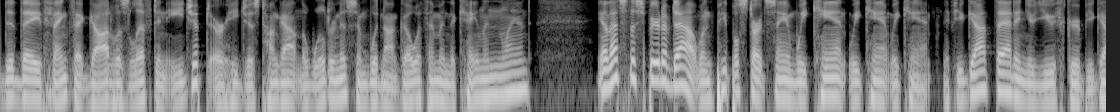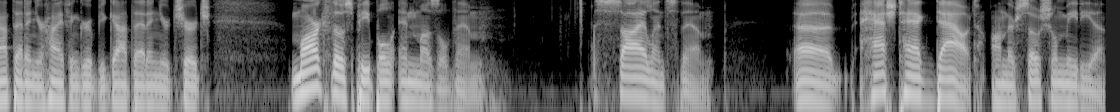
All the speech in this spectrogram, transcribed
Did they think that God was left in Egypt, or he just hung out in the wilderness and would not go with them into Canaan land? You know, that's the spirit of doubt when people start saying, we can't, we can't, we can't. If you got that in your youth group, you got that in your hyphen group, you got that in your church, mark those people and muzzle them, silence them. Uh, hashtag doubt on their social media.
